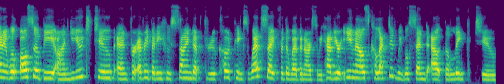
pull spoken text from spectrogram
And it will also be on YouTube. And for everybody who signed up through Code Pink's website for the webinar, so we have your emails collected. We will send out the link to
